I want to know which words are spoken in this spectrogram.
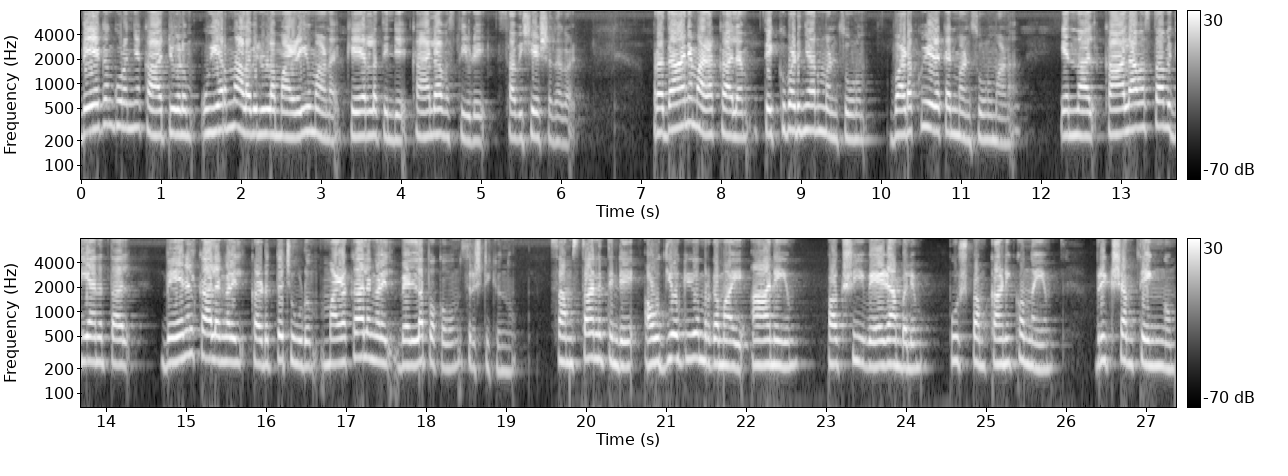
വേഗം കുറഞ്ഞ കാറ്റുകളും ഉയർന്ന അളവിലുള്ള മഴയുമാണ് കേരളത്തിന്റെ കാലാവസ്ഥയുടെ സവിശേഷതകൾ. പ്രധാന മഴക്കാലം തെക്കുപടിഞ്ഞാറൻ മൺസൂണും വടക്കുകിഴക്കൻ മൺസൂണുമാണ്. എന്നാൽ കാലാവസ്ഥാ വ്യതിയാനത്താൽ വേനൽക്കാലങ്ങളിൽ കടുത്ത ചൂടും മഴക്കാലങ്ങളിൽ വെള്ളപ്പൊക്കവും സൃഷ്ടിക്കുന്നു. സംസ്ഥാനത്തിന്റെ ഔദ്യോഗിക മൃഗമായി ആനയും പക്ഷി വേഴാമ്പലും പുഷ്പം കണിക്കൊന്നയും വൃക്ഷം തെങ്ങും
